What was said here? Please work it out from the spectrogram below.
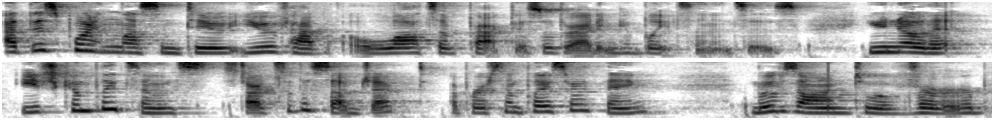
At this point in lesson two, you have had lots of practice with writing complete sentences. You know that each complete sentence starts with a subject, a person, place, or thing, moves on to a verb,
